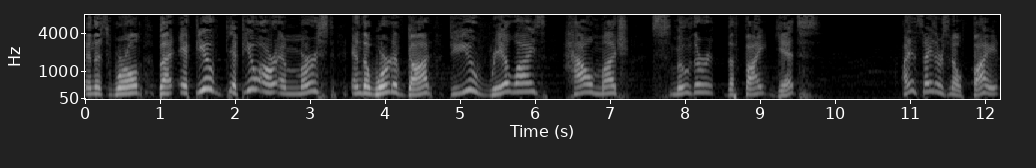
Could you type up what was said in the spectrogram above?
in this world. But if you, if you are immersed in the word of God, do you realize how much smoother the fight gets? I didn't say there's no fight.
